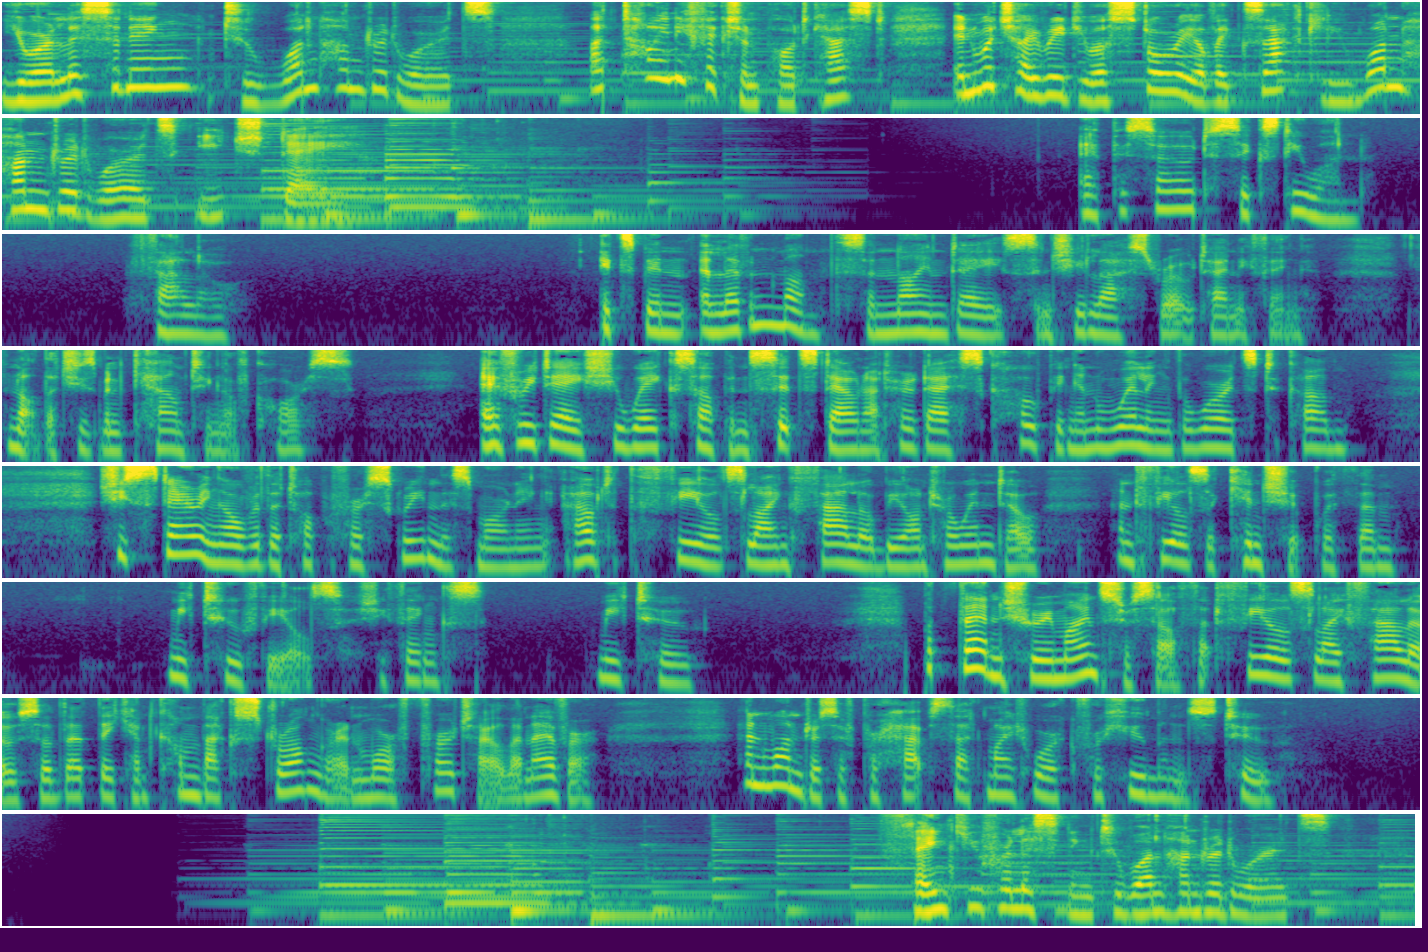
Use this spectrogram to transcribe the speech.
You are listening to 100 Words, a tiny fiction podcast in which I read you a story of exactly 100 words each day. Episode 61 Fallow. It's been 11 months and 9 days since she last wrote anything. Not that she's been counting, of course. Every day she wakes up and sits down at her desk, hoping and willing the words to come. She's staring over the top of her screen this morning, out at the fields lying fallow beyond her window, and feels a kinship with them. Me too feels, she thinks. Me too. But then she reminds herself that fields lie fallow so that they can come back stronger and more fertile than ever, and wonders if perhaps that might work for humans too. Thank you for listening to 100 Words.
